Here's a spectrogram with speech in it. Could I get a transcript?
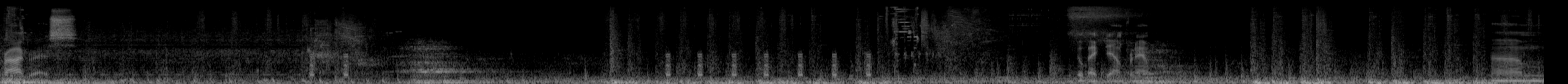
progress. Go back down for now. Um,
